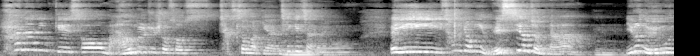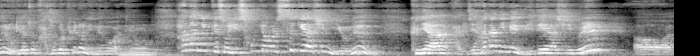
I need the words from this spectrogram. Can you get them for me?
하나님께서 마음을 주셔서 작성하게 한 음. 책이잖아요. 그러니까 이 성경이 왜 쓰여졌나 음. 이런 의문을 우리가 좀 가져볼 필요는 있는 것 같아요. 음. 하나님께서 이 성경을 쓰게 하신 이유는 그냥 단지 하나님의 위대하심을 어,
